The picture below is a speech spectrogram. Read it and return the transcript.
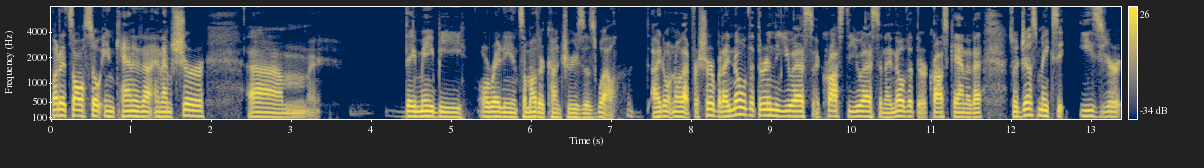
but it's also in Canada. And I'm sure um, they may be already in some other countries as well. I don't know that for sure, but I know that they're in the US, across the US, and I know that they're across Canada. So it just makes it easier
